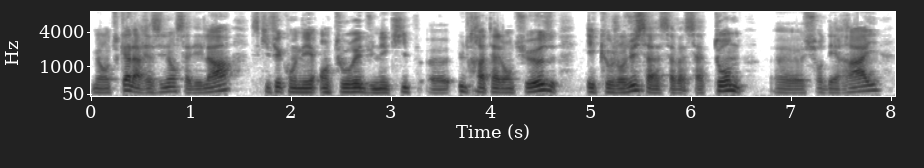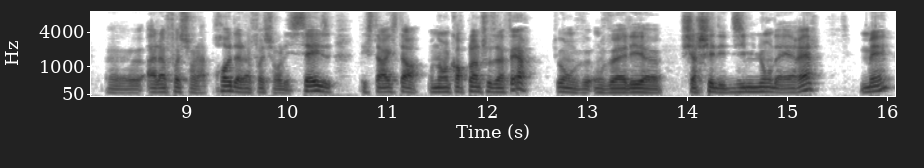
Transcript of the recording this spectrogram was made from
Mais en tout cas, la résilience, elle est là, ce qui fait qu'on est entouré d'une équipe euh, ultra talentueuse et qu'aujourd'hui, ça, ça, va, ça tourne euh, sur des rails, à la fois sur la prod, à la fois sur les sales, etc., etc. On a encore plein de choses à faire. Tu vois, on veut, aller chercher des 10 millions d'ARR, mais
